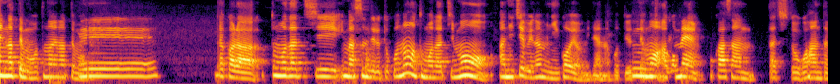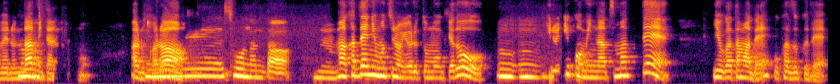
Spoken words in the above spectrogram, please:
になっても大人になっても。へえだから友達、今住んでるとこの友達も、あ、日曜日飲みに行こうよみたいなこと言っても、うん。あ、ごめん、お母さんたちとご飯食べるんだうん。みたいなのもあるから、へえそうなんだ。うん、まあ家庭にもちろんよると思うけど、うんうん。昼にこうみんな集まって、夕方までこう家族で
